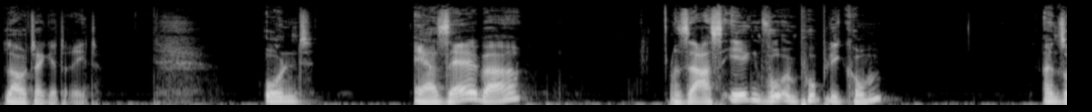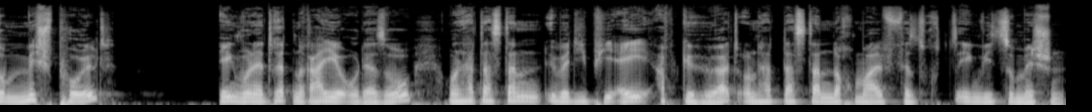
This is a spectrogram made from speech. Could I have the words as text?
lauter gedreht. Und er selber saß irgendwo im Publikum an so einem Mischpult, irgendwo in der dritten Reihe oder so, und hat das dann über die PA abgehört und hat das dann nochmal versucht irgendwie zu mischen.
